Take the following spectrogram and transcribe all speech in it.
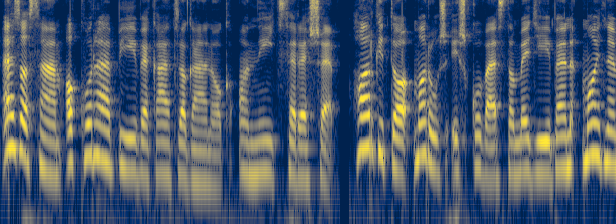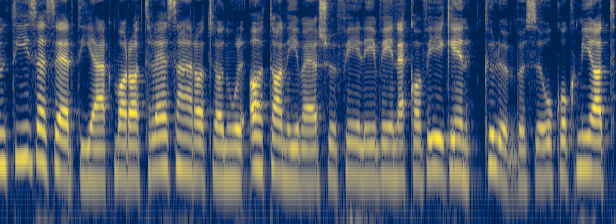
Ez a szám a korábbi évek átlagának a négyszerese. Hargita, Maros és Kovászna megyében majdnem tízezer diák maradt lezáratlanul a tanév első fél évének a végén különböző okok miatt,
